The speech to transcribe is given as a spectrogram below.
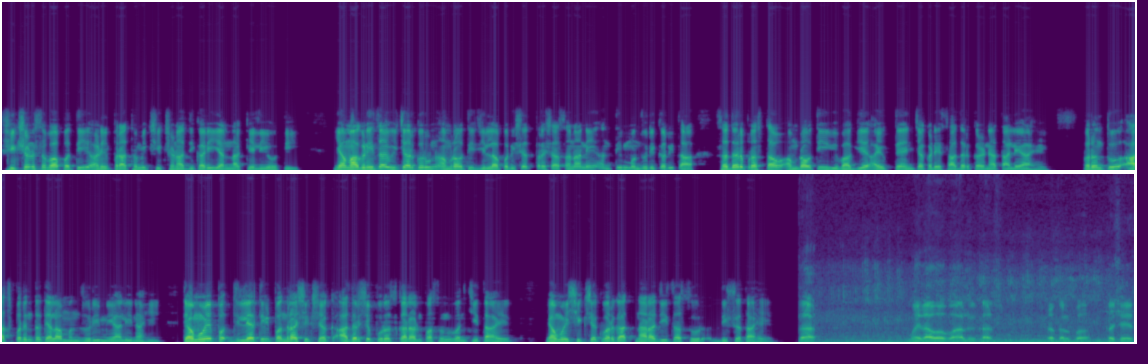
शिक्षण सभापती आणि प्राथमिक शिक्षणाधिकारी यांना केली होती. या मागणीचा विचार करून अमरावती जिल्हा परिषद प्रशासनाने अंतिम मंजुरीकरिता सदर प्रस्ताव अमरावती विभागीय आयुक्त यांच्याकडे सादर करण्यात आले आहे. परंतु आजपर्यंत त्याला मंजुरी मिळाली नाही. त्यामुळे प जिल्ह्यातील पंधरा शिक्षक आदर्श पुरस्कारांपासून वंचित आहेत. यामुळे शिक्षक वर्गात नाराजीचा सूर दिसत आहे. महिला व बाल विकास प्रकल्प तसेच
